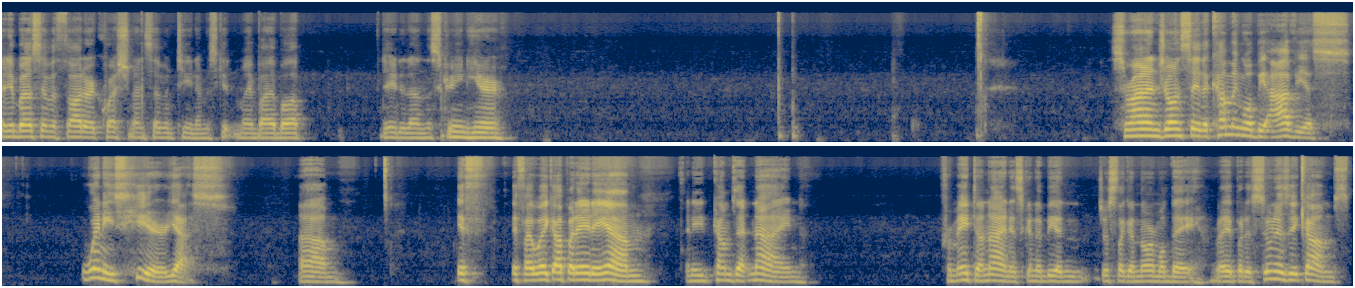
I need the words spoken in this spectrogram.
Anybody else have a thought or a question on 17? I'm just getting my Bible updated on the screen here. Saran and Jones say the coming will be obvious when he's here. Yes. Um, if if I wake up at 8 a.m. and he comes at 9, from 8 to 9, it's going to be a, just like a normal day, right? But as soon as he comes,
